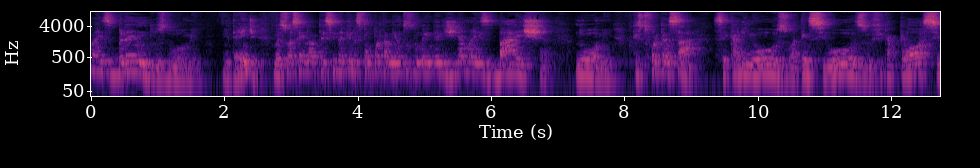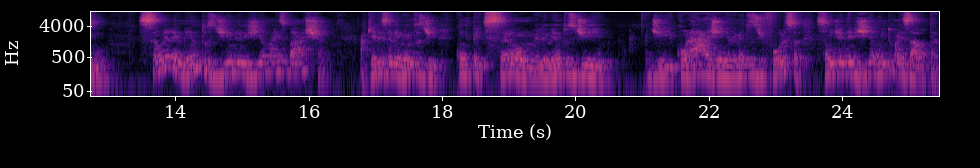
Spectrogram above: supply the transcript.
mais brandos do homem. Entende? Começou a ser enaltecido aqueles comportamentos de uma energia mais baixa no homem. Porque se tu for pensar, ser carinhoso, atencioso, ficar próximo, são elementos de energia mais baixa. Aqueles elementos de competição, elementos de, de coragem, elementos de força, são de energia muito mais alta.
